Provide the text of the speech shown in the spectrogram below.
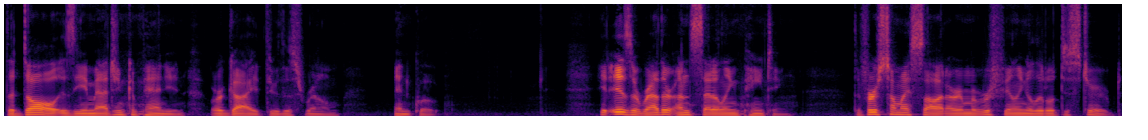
The doll is the imagined companion or guide through this realm. It is a rather unsettling painting. The first time I saw it, I remember feeling a little disturbed.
